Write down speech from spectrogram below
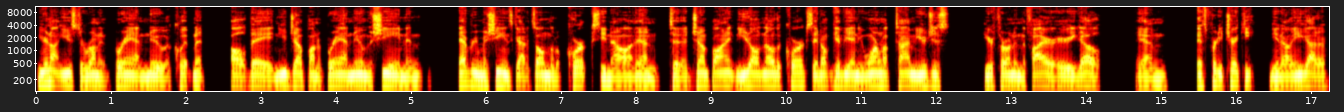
you're not used to running brand new equipment all day and you jump on a brand new machine and every machine's got its own little quirks, you know, and to jump on it and you don't know the quirks, they don't give you any warm up time. You're just, you're thrown in the fire. Here you go. And it's pretty tricky. You know, you got a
